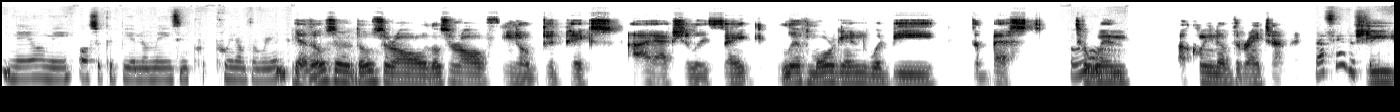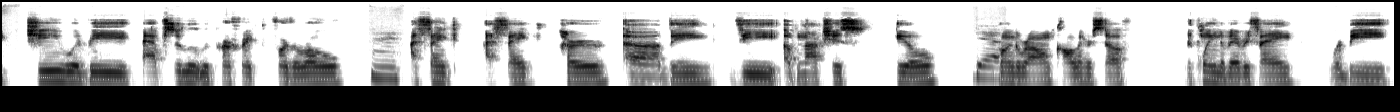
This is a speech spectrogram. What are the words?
Naomi also could be an amazing Queen of the Ring. Yeah, those are those are all those are all you know good picks. I actually think Liv Morgan would be the best Ooh. to win a Queen of the Ring tournament. That's interesting. She she would be absolutely perfect for the role. Hmm. I think I think her uh, being the obnoxious heel, yeah. going around calling herself the queen of everything would be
